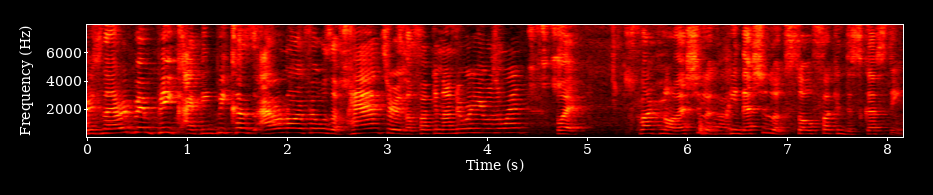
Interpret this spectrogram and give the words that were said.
It's never been pink. I think because I don't know if it was the pants or the fucking underwear he was wearing, but fuck no, that shit look pink. That shit look so fucking disgusting.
